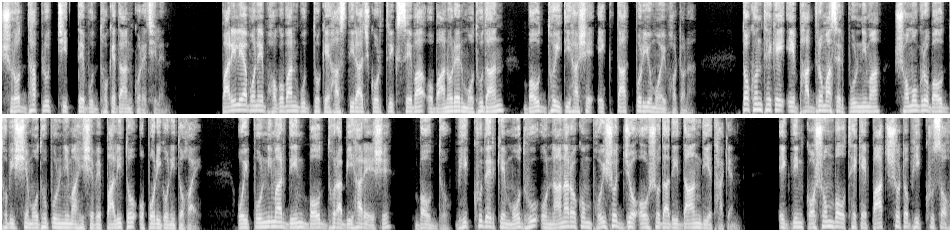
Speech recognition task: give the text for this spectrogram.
শ্রদ্ধাপ্লুত চিত্তে বুদ্ধকে দান করেছিলেন। পারিলিয়া বনে ভগবান বুদ্ধকে হাস্তিরাজ কর্তৃক সেবা ও বানরের মধুদান বৌদ্ধ ইতিহাসে এক তাৎপর্যময় ঘটনা। তখন থেকেই এ ভাদ্র মাসের পূর্ণিমা সমগ্র বৌদ্ধ বিশ্বে মধু পূর্ণিমা হিসেবে পালিত ও পরিগণিত হয়। ওই পূর্ণিমার দিন বৌদ্ধরা বিহারে এসে বৌদ্ধ ভিক্ষুদেরকে মধু ও নানারকম ভৈষজ্য ঔষধাদি দান দিয়ে থাকেন। একদিন কসম্বল থেকে পাঁচশত ভিক্ষুসহ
